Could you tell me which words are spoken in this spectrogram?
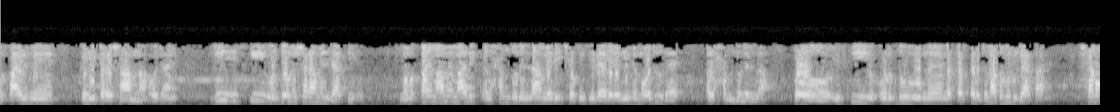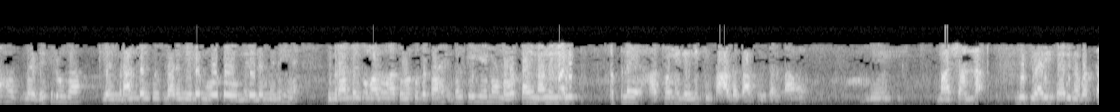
مسائل میں کہیں پریشان نہ ہو جائیں۔ جی اس کی اردو میں شرح مل جاتی ہے۔ ممتا امام مالک الحمد میری چھوٹی سی لائبریری میں موجود ہے الحمد تو اس کی اردو میں مطلب ترجمہ تو مل جاتا ہے۔ شرح میں دیکھ لوں گا یا عمران بھائی کو اس بارے میں علم ہو تو میرے علم میں نہیں ہے۔ عمران بھائی کو معلومات ہو تو بتائیں، بلکہ یہ میں محتا امام مالک اپنے ہاتھوں میں لینے کی سعادت حاصل کرتا ہوں۔ یہ ماشاء اللہ یہ پیاری پیاری مبتہ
